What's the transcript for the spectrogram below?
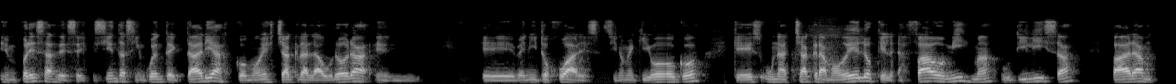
empresas de 650 hectáreas como es Chacra La Aurora en eh, Benito Juárez, si no me equivoco, que es una chacra modelo que la FAO misma utiliza para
